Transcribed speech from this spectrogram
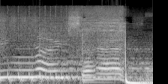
Sing like sad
